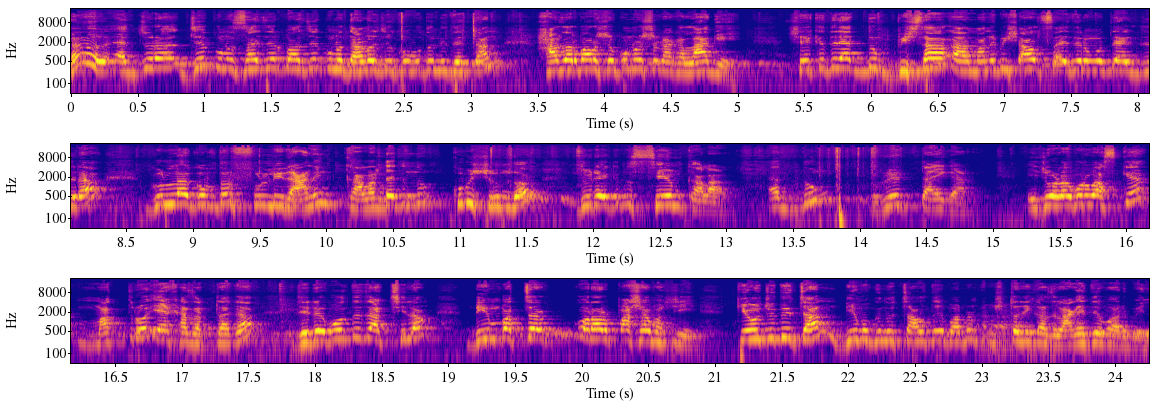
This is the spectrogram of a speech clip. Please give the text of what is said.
হ্যাঁ একজোড়া যে কোনো সাইজের বা যে কোনো দামের যে কবুতর নিতে চান হাজার বারোশো পনেরোশো টাকা লাগে। সেক্ষেত্রে একদম বিশাল মানে বিশাল সাইজের মধ্যে একজোড়া গুল্লা কবুতর ফুললি রানিং কালারটা কিন্তু খুবই সুন্দর। দুইটাই কিন্তু সেম কালার একদম রেড টাইগার এই জোড়া পড়ব আজকে মাত্র এক হাজার টাকা। যেটা বলতে যাচ্ছিলাম, ডিম বাচ্চা করার পাশাপাশি কেউ যদি চান, ডিমও কিন্তু চালতে পারবেন, পুষ্টানি কাজে লাগাইতে পারবেন।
